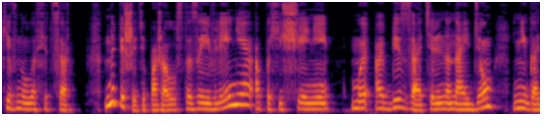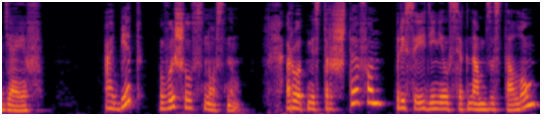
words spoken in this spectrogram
кивнул офицер. Напишите, пожалуйста, заявление о похищении. Мы обязательно найдем негодяев. Обед вышел сносным. Ротмистр Штефан присоединился к нам за столом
